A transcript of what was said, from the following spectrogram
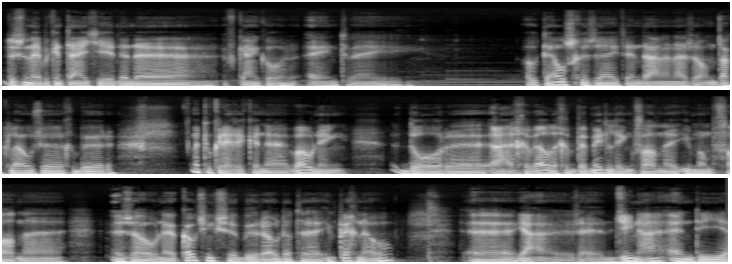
Dus dan heb ik een tijdje in een, uh, even kijken hoor, één, twee hotels gezeten en daarna naar zo'n dakloze gebeuren. En toen kreeg ik een uh, woning door uh, ja, geweldige bemiddeling van iemand van zo'n coachingsbureau, dat in Pegno. ja, Gina. En die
